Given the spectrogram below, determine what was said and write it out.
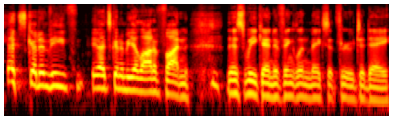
it's gonna be it's gonna be a lot of fun this weekend if England makes it through today.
